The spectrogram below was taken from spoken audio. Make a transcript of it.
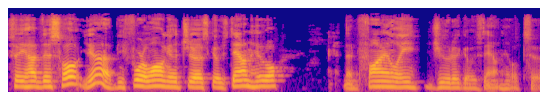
So you have this whole, yeah, before long it just goes downhill. And Then finally, Judah goes downhill too.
